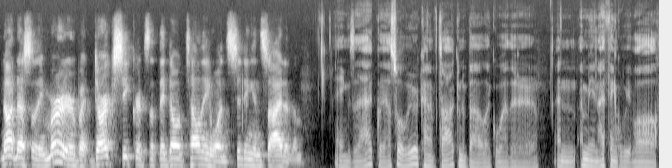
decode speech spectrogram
Not necessarily murder, but dark secrets that they don't tell anyone sitting inside of them. exactly. That's what we were kind of talking about, like whether, and I mean, I think we've all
